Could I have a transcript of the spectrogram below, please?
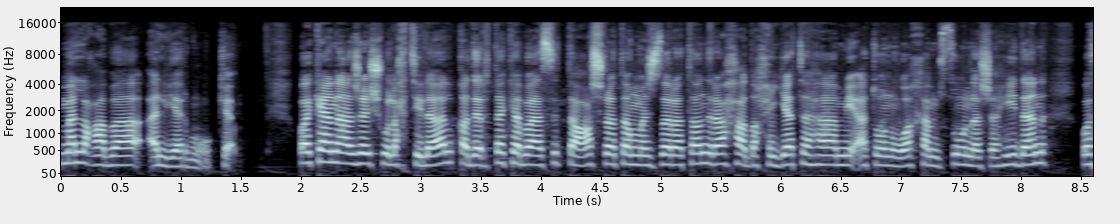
ملعب اليرموك. وكان جيش الاحتلال قد ارتكب 16 مجزرة راح ضحيتها 150 شهيدا و313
